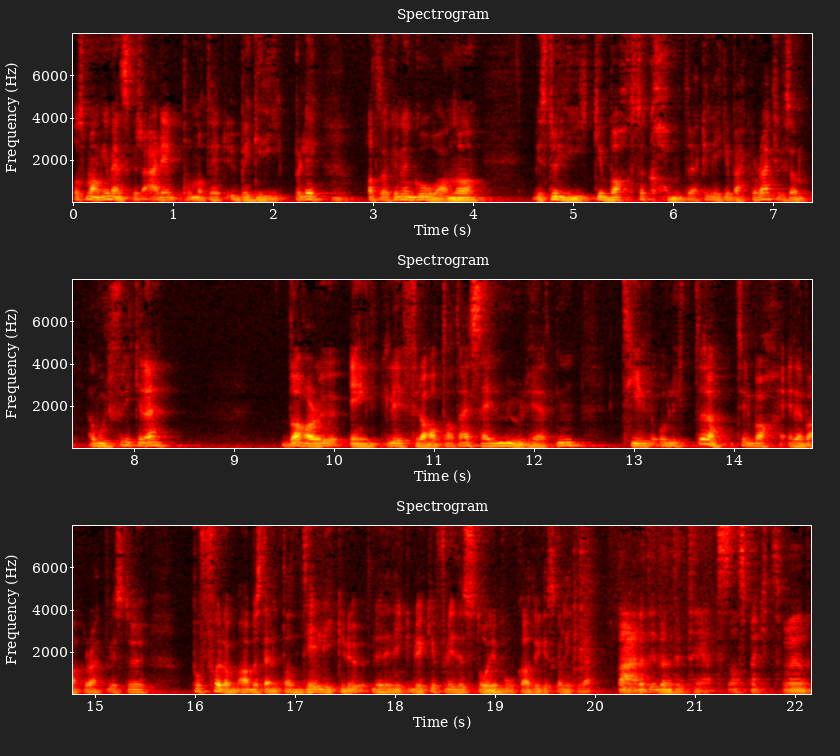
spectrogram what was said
hos mange mennesker så er det på en måte helt ubegripelig mm. at det kunne gå an å Hvis du liker Bach, så kan du ikke like Bacharach. Liksom. Ja, hvorfor ikke det? Da har du egentlig fratatt deg selv muligheten til å lytte da, til Bach eller Bacharach hvis du på forhånd har bestemt at det liker du eller det liker du ikke fordi det står i boka at du ikke skal like det. Det er et identitetsaspekt ved,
